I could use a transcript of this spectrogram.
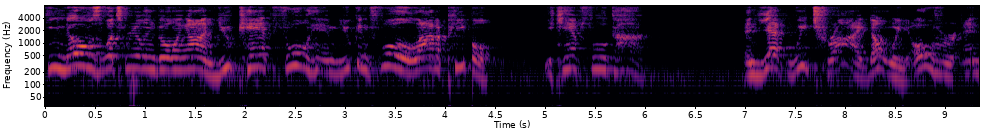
He knows what's really going on. You can't fool him. You can fool a lot of people. You can't fool God. And yet we try, don't we? Over and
